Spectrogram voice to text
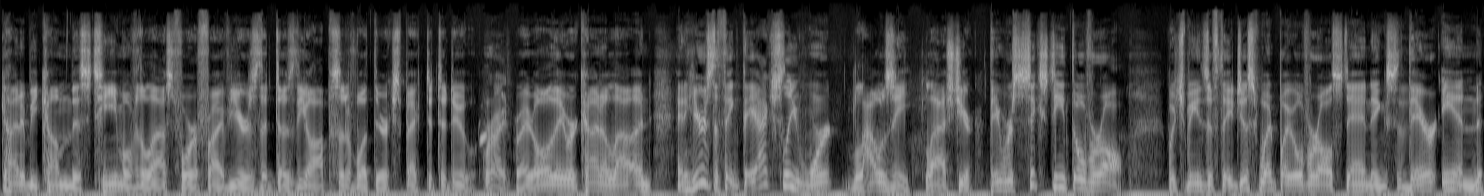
kind of become this team over the last four or five years that does the opposite of what they're expected to do. Right. Right. Oh, they were kind of loud. And, and here's the thing they actually weren't lousy last year. They were 16th overall, which means if they just went by overall standings, they're in.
